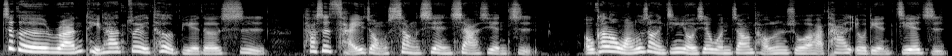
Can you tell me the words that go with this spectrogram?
这个软体它最特别的是，它是采一种上线下限制。我看到网络上已经有一些文章讨论说啊，它有点阶级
